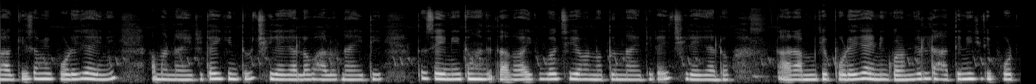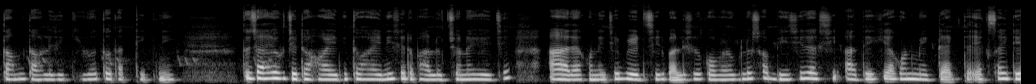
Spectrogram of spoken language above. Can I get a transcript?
ভাগ্যিস আমি পড়ে যাইনি, আমার নাইটিটাই কিন্তু ছিঁড়ে গেল, ভালো নাইটি। তো সেই নিয়ে তোমাদের দাদাভাইকে বলছি আমার নতুন নাইটিটাই ছিঁড়ে গেল। আর আমি যে পড়ে যাইনি, গরম জলটা হাতে নিয়ে যদি পড়তাম তাহলে যে কী হতো তার ঠিক নেই। তো যাই হোক, যেটা হয়নি তো হয়নি, সেটা ভালোর জন্যই হয়েছে। আর এখন এই যে বেডশিট, বালিশের কভারগুলো সব ভিজিয়ে রাখছি। আর দেখি এখন মেঘটা এক এক সাইডে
